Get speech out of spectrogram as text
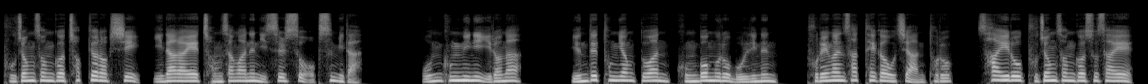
부정선거 척결 없이 이 나라의 정상화는 있을 수 없습니다. 온 국민이 일어나 윤 대통령 또한 공범으로 몰리는 불행한 사태가 오지 않도록 4.15 부정선거 수사에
